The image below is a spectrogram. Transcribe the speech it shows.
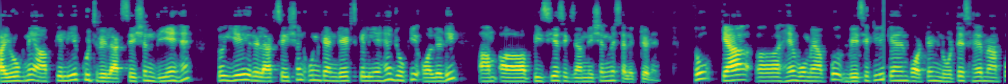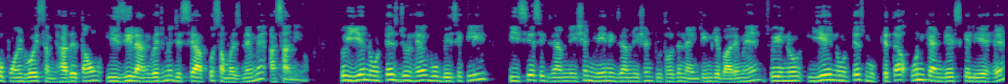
आयोग ने आपके लिए कुछ रिलैक्सेशन दिए हैं। तो ये रिलैक्सेशन उन कैंडिडेट्स के लिए हैं जो कि ऑलरेडी पी सी एग्जामिनेशन में सेलेक्टेड हैं। तो क्या आ, है वो मैं आपको बेसिकली क्या इंपॉर्टेंट नोटिस है मैं आपको पॉइंट वाइज समझा देता हूँ इजी लैंग्वेज में जिससे आपको समझने में आसानी हो। तो ये नोटिस जो है वो basically P C S examination main examination 2019 के बारे में है। तो ये नो ये नोटिस मुख्यतः उन कैंडिडेट्स के लिए है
